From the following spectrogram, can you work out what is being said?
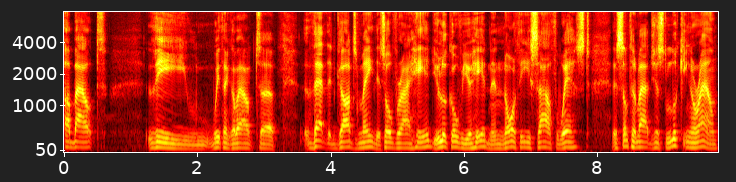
about the we think about uh, that that God's made that's over our head. You look over your head and in northeast, southwest, there's something about just looking around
